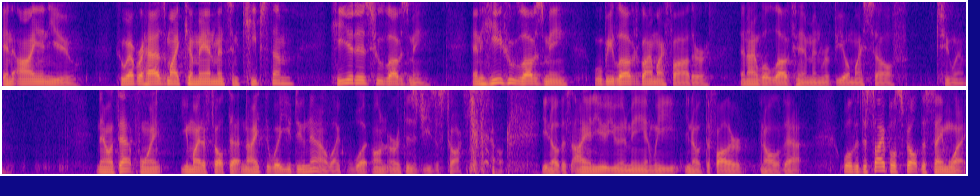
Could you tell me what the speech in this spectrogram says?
and I in you. Whoever has my commandments and keeps them, he it is who loves me. And he who loves me will be loved by my Father, and I will love him and reveal myself to him. Now, at that point, you might have felt that night the way you do now. Like, what on earth is Jesus talking about? You know, this I and you, you and me, and we, you know, the Father and all of that. Well, the disciples felt the same way.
